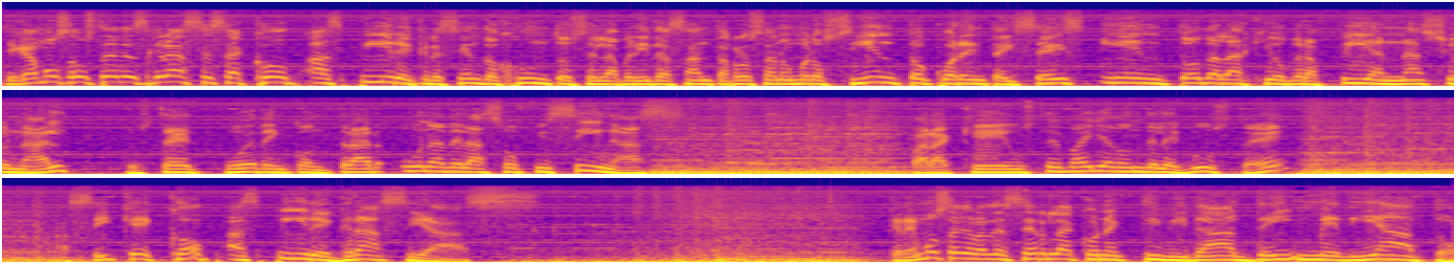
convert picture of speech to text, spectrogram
Llegamos a ustedes gracias a COP Aspire, creciendo juntos en la Avenida Santa Rosa número 146 y en toda la geografía nacional. Usted puede encontrar una de las oficinas para que usted vaya donde le guste. ¿eh? Así que COP Aspire, gracias. Queremos agradecer la conectividad de inmediato,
